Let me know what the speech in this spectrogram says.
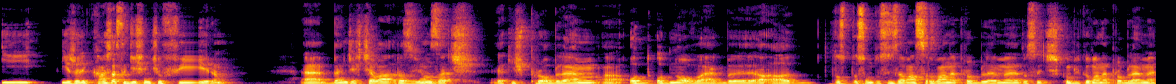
I jeżeli każda z tych 10 firm E, będzie chciała rozwiązać jakiś problem e, od, od nowa, jakby, a to, to są dosyć zaawansowane problemy, dosyć skomplikowane problemy,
